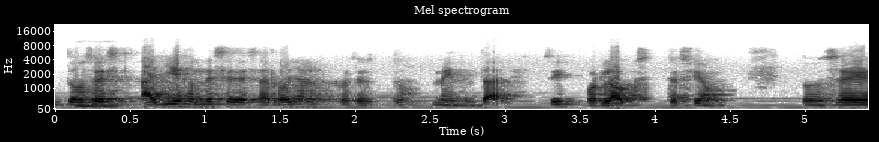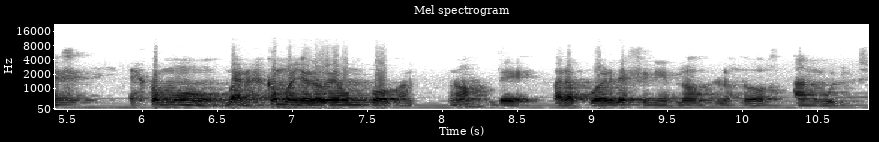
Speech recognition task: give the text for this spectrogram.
Entonces, allí es donde se desarrollan los procesos mentales, ¿sí? Por la obsesión. Entonces, es como, bueno, es como yo lo veo un poco, ¿no? De, para poder definir los, los dos ángulos.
